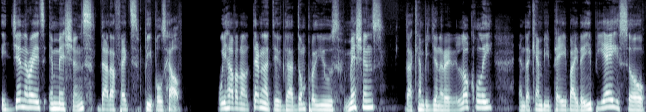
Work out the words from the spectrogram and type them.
It generates emissions that affects people's health. We have an alternative that don't produce emissions that can be generated locally and that can be paid by the EPA. So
